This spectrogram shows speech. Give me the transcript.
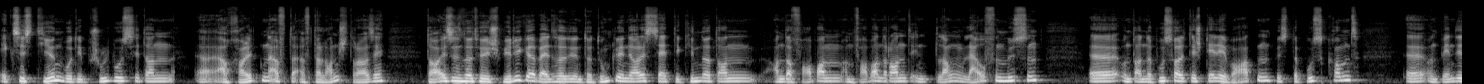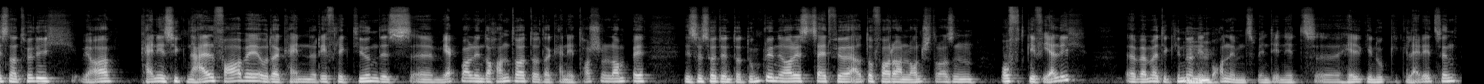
existieren, wo die Schulbusse dann auch halten auf der, auf der Landstraße. Da ist es natürlich schwieriger, weil natürlich in der dunklen Jahreszeit die Kinder dann an der Fahrbahn, am Fahrbahnrand entlang laufen müssen und an der Bushaltestelle warten, bis der Bus kommt. Und wenn das natürlich ja, keine Signalfarbe oder kein reflektierendes äh, Merkmal in der Hand hat oder keine Taschenlampe, ist es halt in der dunklen Jahreszeit für Autofahrer an Landstraßen oft gefährlich, äh, weil man die Kinder mhm. nicht wahrnimmt, wenn die nicht äh, hell genug gekleidet sind.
